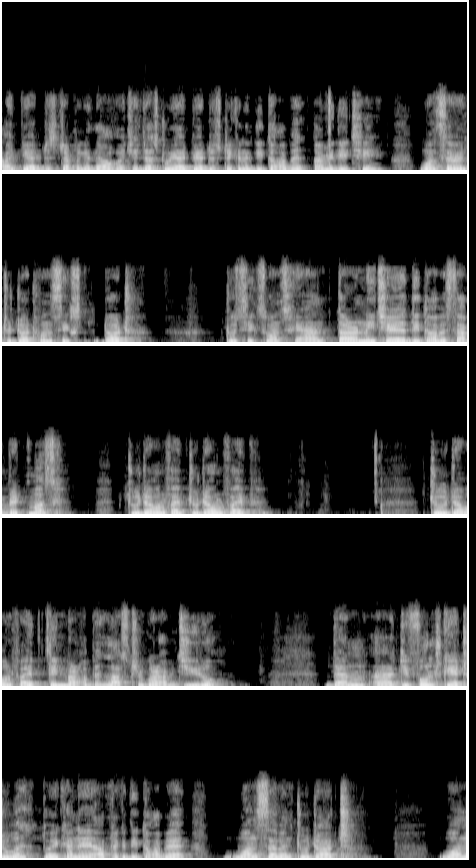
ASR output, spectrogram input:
আইপি অ্যাড্রেসটা আপনাকে দেওয়া হয়েছে জাস্ট ওই আইপি অ্যাড্রেসটা এখানে দিতে হবে। তো আমি দিচ্ছি one seven two dot one six dot two six one তার নিচে দিতে হবে subnet mask two double five two double five two double five তিনবার হবে লাস্টের করা হবে জিরো দেন ডিফল্ট গেটওয়ে তো এখানে আপনাকে দিতে হবে one seven two dot one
